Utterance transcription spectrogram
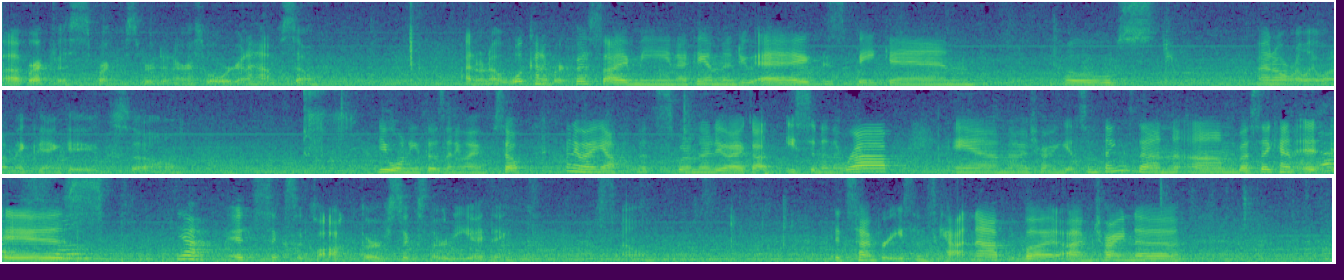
a breakfast, breakfast for dinner is what we're gonna have, so. I don't know what kind of breakfast. I mean, I think I'm gonna do eggs, bacon, toast. I don't really wanna make pancakes, so. You won't eat those anyway. So anyway, yeah, that's what I'm gonna do. I got Easton in the wrap and I'm gonna try and get some things done um, best I can. It is, yeah, it's six o'clock or 6.30 I think. So it's time for Easton's cat nap, but I'm trying to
